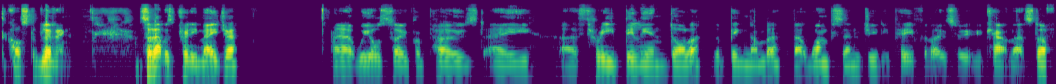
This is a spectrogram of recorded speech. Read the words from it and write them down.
the cost of living. So that was pretty major. Uh, we also proposed a uh, $3 billion, the big number, about 1% of GDP for those who, who count that stuff,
